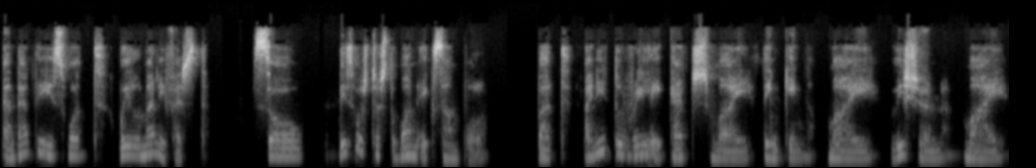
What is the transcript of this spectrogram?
And that is what will manifest. So this was just one example, but I need to really catch my thinking, my vision, my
